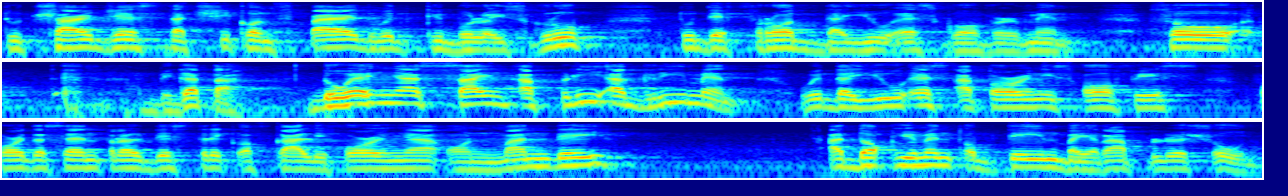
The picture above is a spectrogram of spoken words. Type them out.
to charges that she conspired with Kibuloy's group to defraud the US government. So, bigat ah. Dueñas signed a plea agreement with the US Attorney's Office for the Central District of California on Monday, a document obtained by Rappler showed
